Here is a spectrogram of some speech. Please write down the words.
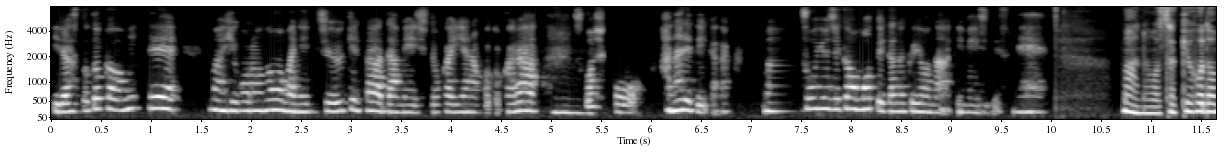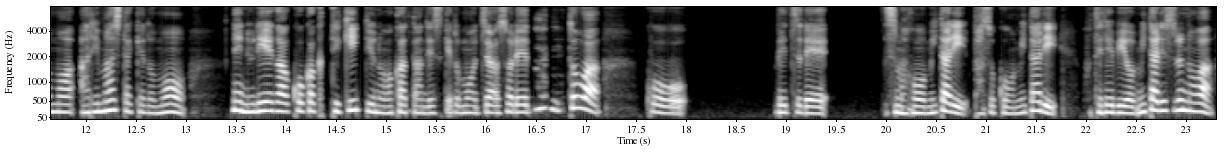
イラストとかを見てまあ、日頃の、まあ、日中受けたダメージとか嫌なことから少しこう離れていただく、うん、まあ、そういう時間を持っていただくようなイメージですね。まあ、あの先ほどもありましたけども、ね、塗り絵が効果的っていうのは分かったんですけどもじゃあそれとはこう別でスマホを見たりパソコンを見たりテレビを見たりするのは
